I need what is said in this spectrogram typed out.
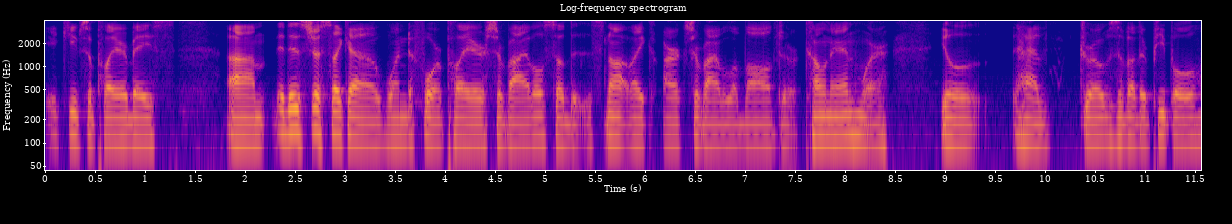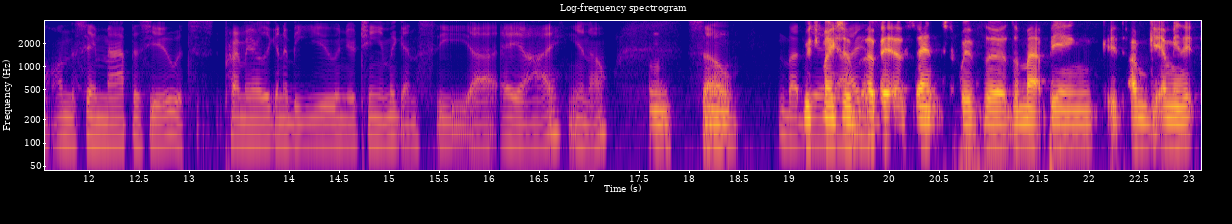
it keeps a player base. Um, it is just like a one to four player survival, so it's not like Ark Survival Evolved or Conan where you'll have droves of other people on the same map as you. It's primarily going to be you and your team against the uh, AI, you know. Mm. So, mm. but which makes a, is... a, bit of sense with the the map being. It, i mean, it,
